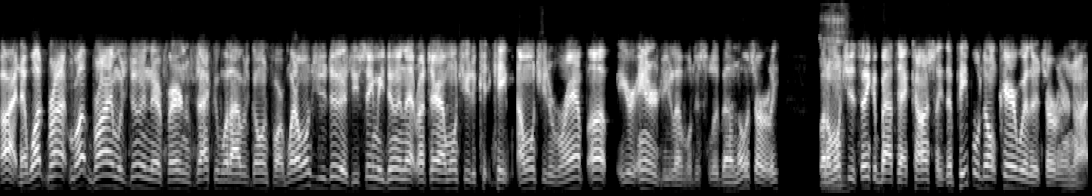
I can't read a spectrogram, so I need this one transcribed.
All right, now what Brian what Brian was doing there, Farron, is exactly what I was going for. What I want you to do is, you see me doing that right there. I want you to keep. I want you to ramp up your energy level just a little bit. I know it's early, but I want mm-hmm. you to think about that constantly. The people don't care whether it's early or not.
